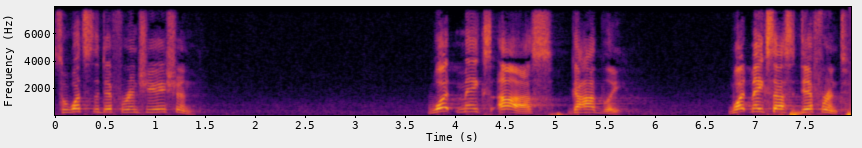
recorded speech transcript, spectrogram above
So, what's the differentiation? What makes us godly? What makes us different?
